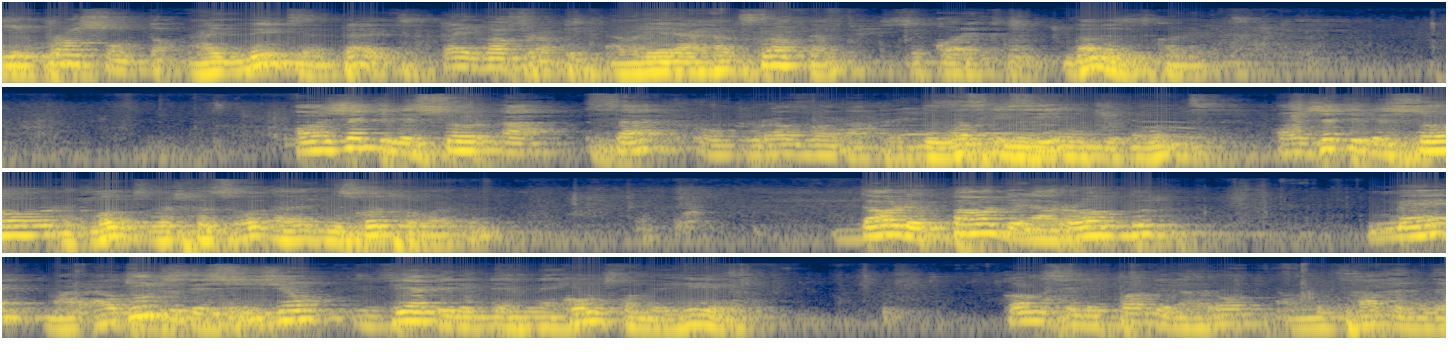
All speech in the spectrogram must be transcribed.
Il prend son temps. Quand il va frapper, C'est correct. is. On jette le sort à ça, on pourra voir après. Dus dat on jette le sort het lot wordt gescho- in de schot geworpen. dans le pan de la robe, mais Maar toute décision vient de l'éternel. komt van de Heer. Comme c'est le pan de la robe, En het gaat over de, de,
